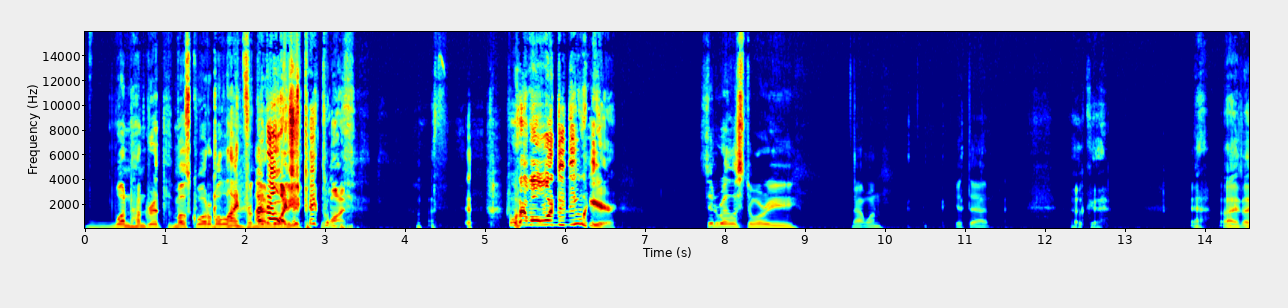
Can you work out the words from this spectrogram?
one hundredth most quotable line from I that know. movie. I just picked one. well, what did you hear? Cinderella story. That one. Get that. Okay. Yeah. I, I,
